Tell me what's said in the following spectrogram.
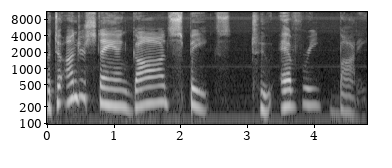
But to understand, God speaks to everybody.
